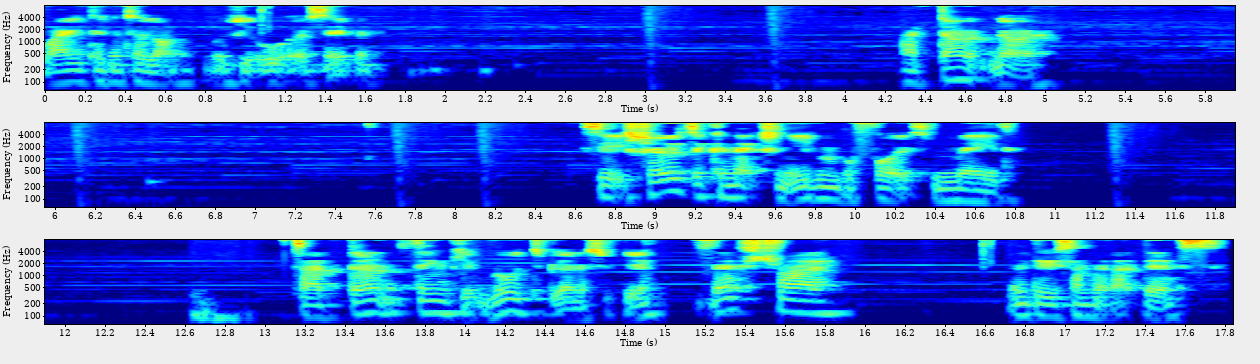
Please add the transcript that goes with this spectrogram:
why are you taking so long? Was you auto saving? I don't know. See, it shows the connection even before it's made. So I don't think it will, to be honest with you. Let's try and do something like this.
